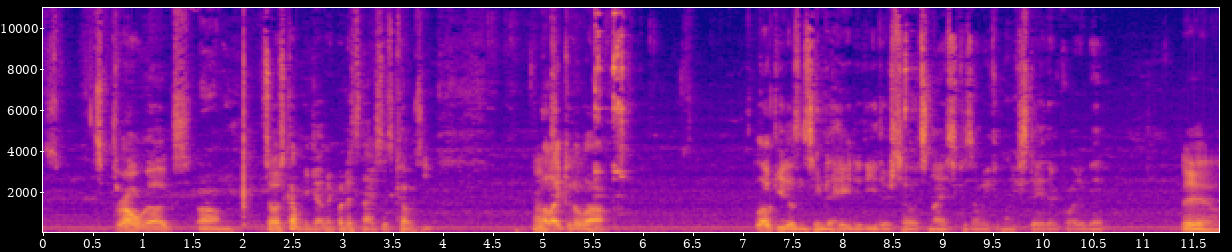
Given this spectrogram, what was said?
some throw rugs. Um, so it's coming together, but it's nice. It's cozy. I That's like it a lot. Loki doesn't seem to hate it either, so it's nice because then we can like stay there quite a bit. Yeah.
